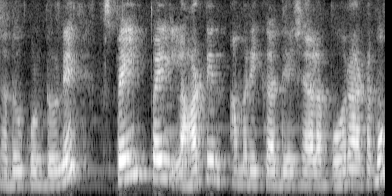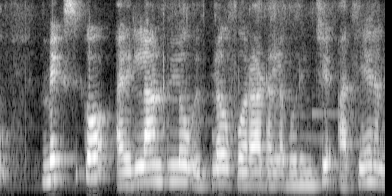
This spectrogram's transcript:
చదువుకుంటూనే స్పెయిన్పై లాటిన్ అమెరికా దేశాల పోరాటము మెక్సికో ఐర్లాండ్లో విప్లవ పోరాటాల గురించి అధ్యయనం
